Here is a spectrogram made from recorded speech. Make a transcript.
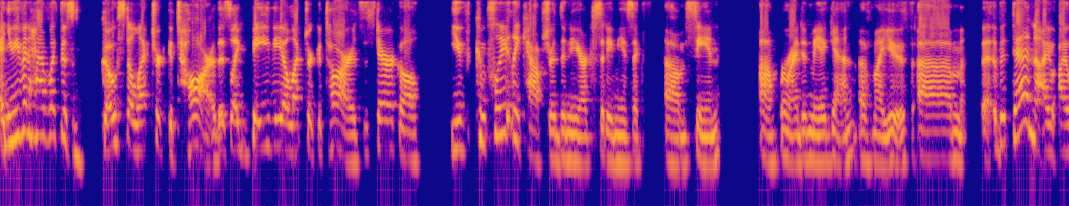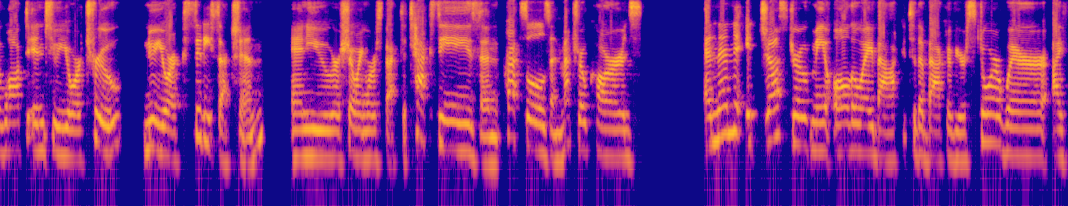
And you even have like this ghost electric guitar, this like baby electric guitar. It's hysterical. You've completely captured the New York City music um, scene. Um, reminded me again of my youth. Um, but then I, I walked into your true New York City section, and you were showing respect to taxis and pretzels and Metro cards. And then it just drove me all the way back to the back of your store where I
